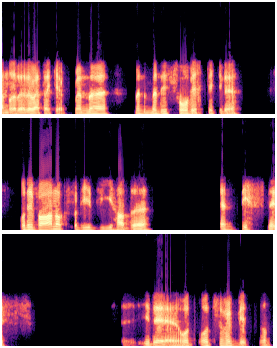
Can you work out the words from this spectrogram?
endre det, det vet jeg ikke. Men, eh, men, men, de så virkelig ikke det. Og det var nok fordi de hadde en business-idé. Og, og selvfølgelig sånn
